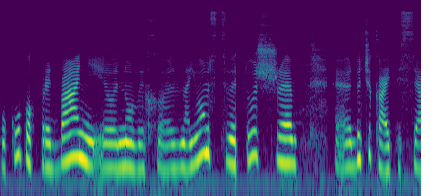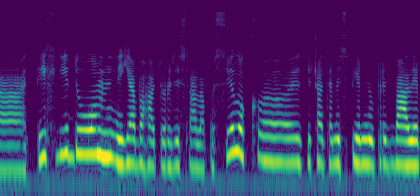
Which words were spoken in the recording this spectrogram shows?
покупок, придбань, е, нових е, знайомств. Тож е, дочекайтеся тих відео. Я багато розіслала посилок з дівчатами спільно придбали.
